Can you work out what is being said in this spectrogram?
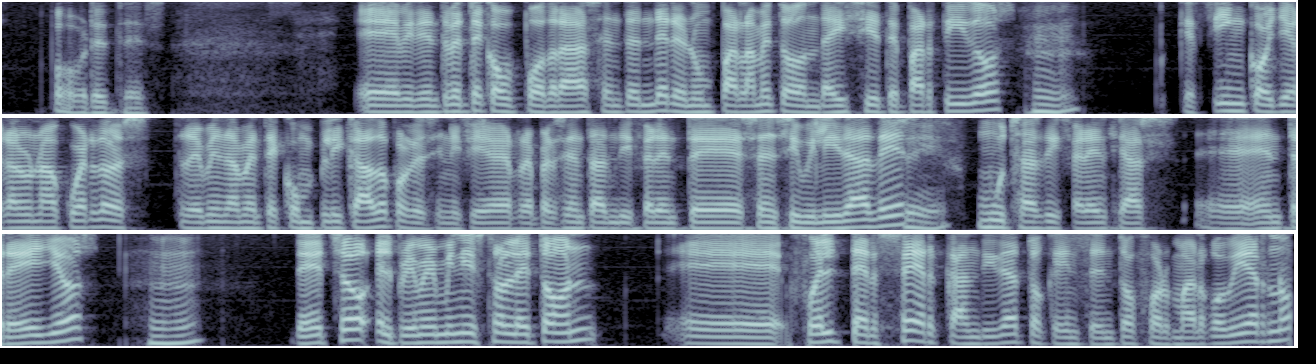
Pobretes. Eh, evidentemente, como podrás entender, en un parlamento donde hay siete partidos, Ujú. que cinco llegan a un acuerdo es tremendamente complicado porque significa que representan diferentes sensibilidades, Sí. muchas diferencias eh, entre ellos. De hecho, el primer ministro letón eh, fue el tercer candidato que intentó formar gobierno.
